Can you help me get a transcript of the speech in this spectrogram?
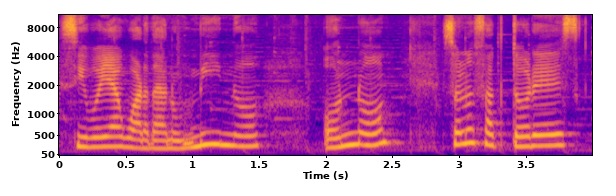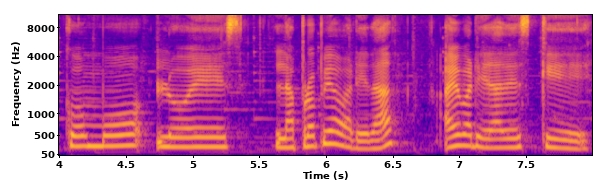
si voy a guardar un vino o no son los factores como lo es la propia variedad. Hay variedades que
